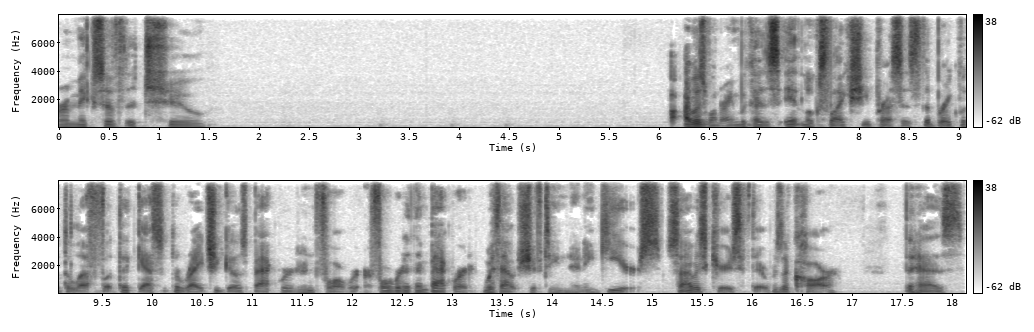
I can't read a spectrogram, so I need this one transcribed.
or a mix of the two. I was wondering because it looks like she presses the brake with the left foot, the gas with the right. She goes backward and forward, or forward and then backward without shifting any gears. So I was curious if there was a car that has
